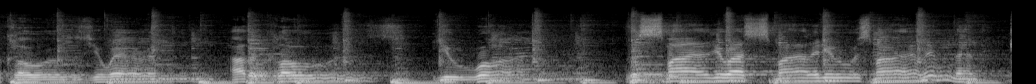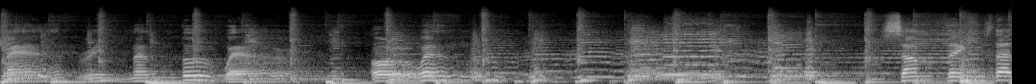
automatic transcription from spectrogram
The clothes you're wearing are the clothes you wore. The smile you are smiling, you were smiling then. Can't remember where or when. Some things that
